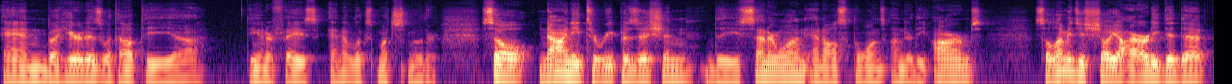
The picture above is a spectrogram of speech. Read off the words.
and but here it is without the uh, the interface and it looks much smoother. So now I need to reposition the center one and also the ones under the arms. So let me just show you, I already did that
